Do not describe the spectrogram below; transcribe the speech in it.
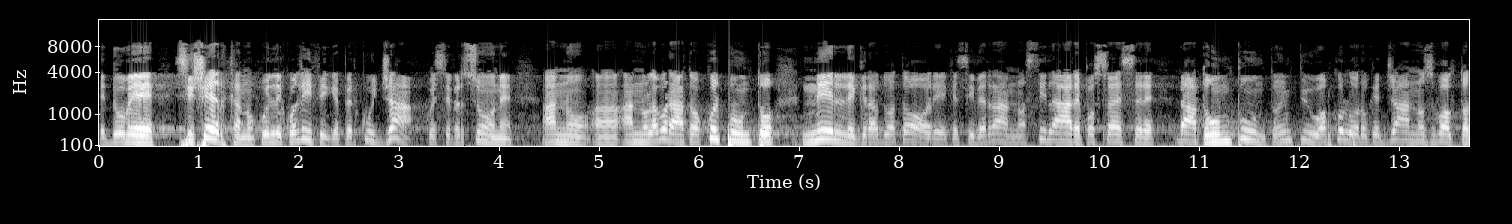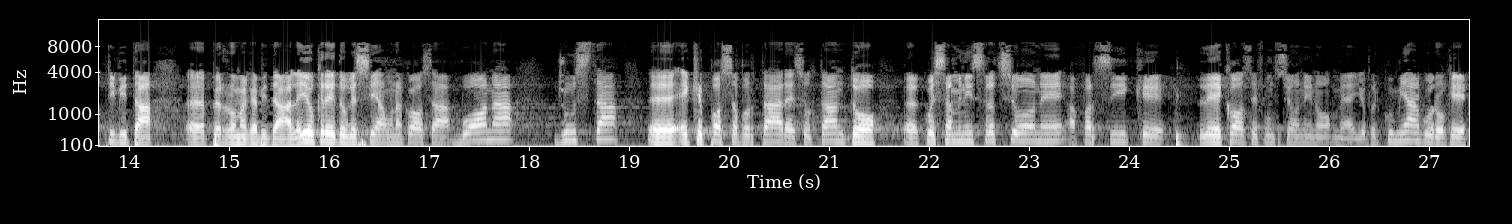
e dove si cercano quelle qualifiche per cui già queste persone hanno, uh, hanno, lavorato, a quel punto nelle graduatorie che si verranno a stilare possa essere dato un punto in più a coloro che già hanno svolto attività uh, per Roma Capitale. Io credo che sia una cosa buona, giusta eh, e che possa portare soltanto eh, questa amministrazione a far sì che le cose funzionino meglio. Per cui mi auguro che,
